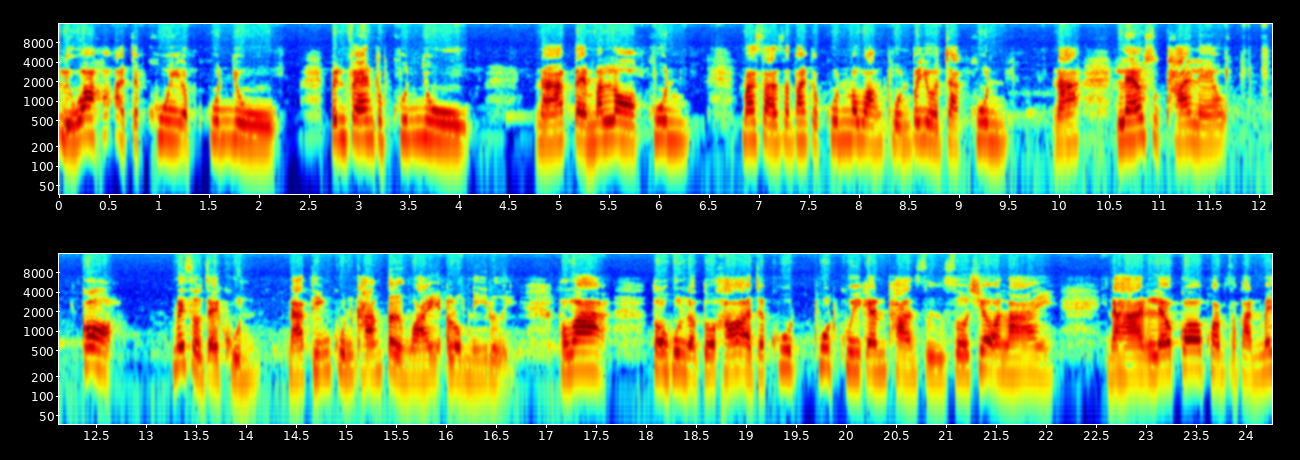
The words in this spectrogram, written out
หรือว่าเขาอาจจะคุยกับคุณอยู่ เป็นแฟนกับคุณอยู่นะ แต่มาหลอกคุณ มาสารสัมพันธ์กับคุณมาหวังผลประโยชน์จากคุณนะ แล้วสุดท้ายแล้ว ก็ไม่สนใจคุณนะทิ้งคุณค้างเติ่งไว้อารมณ์นี้เลย เพราะว่า ตัวคุณกับตัวเขาอาจจะพูดพูดคุยกันผ่านสื่อโซเชียลออนไลน์นะคะแล้วก็ความสัมพันธ์ไม่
